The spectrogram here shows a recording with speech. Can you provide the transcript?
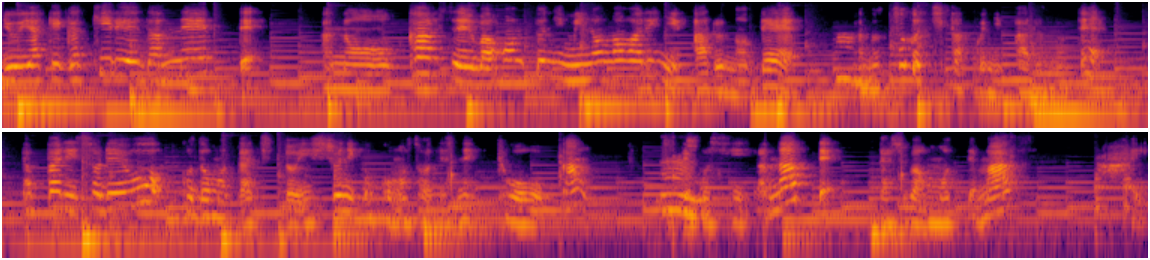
夕焼けが綺麗だねって。あの感性は本当に身の回りにあるのでうん。あのすぐ近くにあるのでやっぱりそれを子どもたちと一緒にここもそうですね共感してほしいかなって私は思ってます。はい、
